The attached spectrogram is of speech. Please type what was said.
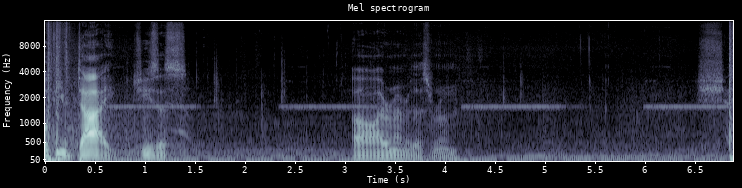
Both of you die. Jesus. Oh, I remember this room. Shit.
